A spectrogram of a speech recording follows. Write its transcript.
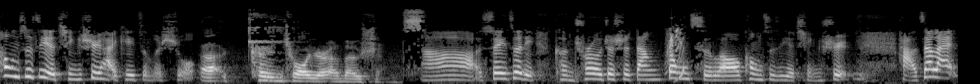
控制自己的情绪还可以怎么说？呃、uh,，control your emotions。啊，所以这里 control 就是当动词喽，控制自己的情绪。好，再来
